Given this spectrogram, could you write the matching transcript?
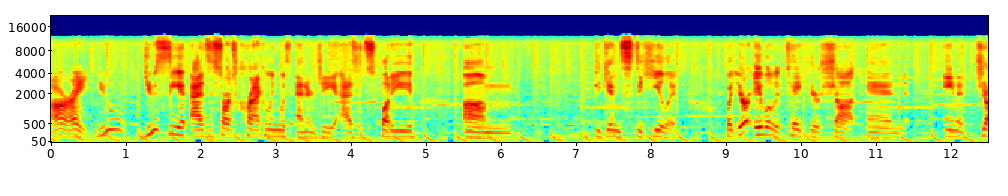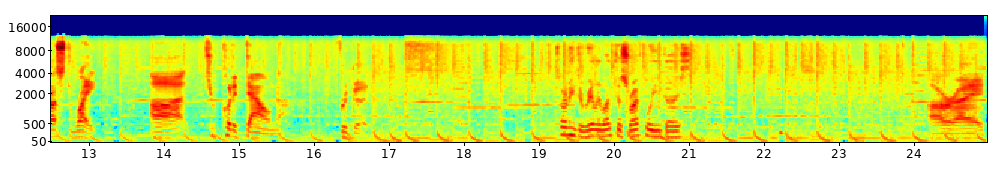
All right. You you see it as it starts crackling with energy as its buddy um begins to heal it. But you're able to take your shot and aim it just right uh to put it down for good. Starting to really like this rifle, you guys. All right.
